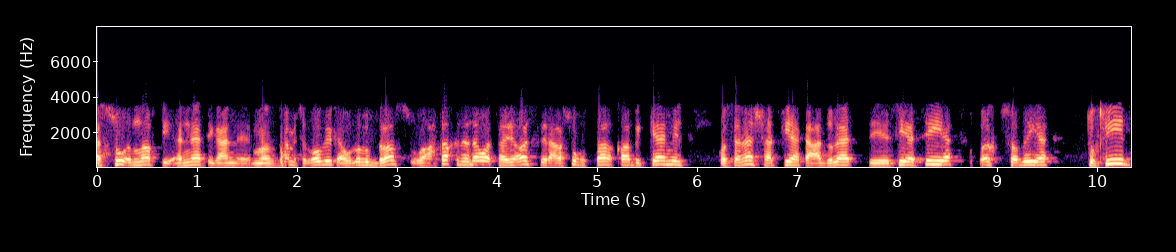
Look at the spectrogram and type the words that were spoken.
السوق النفطي الناتج عن منظمة الأوبك أو الأوبك بلس وأعتقد إن دوت هيؤثر على سوق الطاقة بالكامل وسنشهد فيها تعادلات سياسية واقتصادية تفيد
